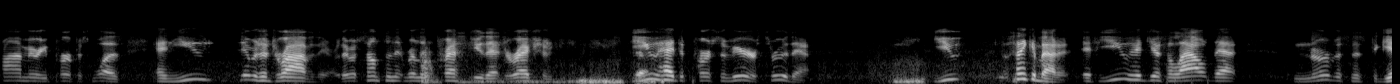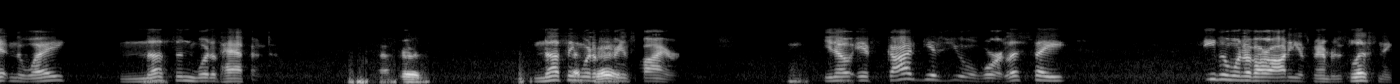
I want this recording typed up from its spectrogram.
primary purpose was, and you there was a drive there. There was something that really pressed you that direction yeah. You had to persevere through that. You think about it. If you had just allowed that nervousness to get in the way, nothing would have happened. That's good. Nothing That's would have good. transpired. You know, if God gives you a word, let's say even one of our audience members is listening,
